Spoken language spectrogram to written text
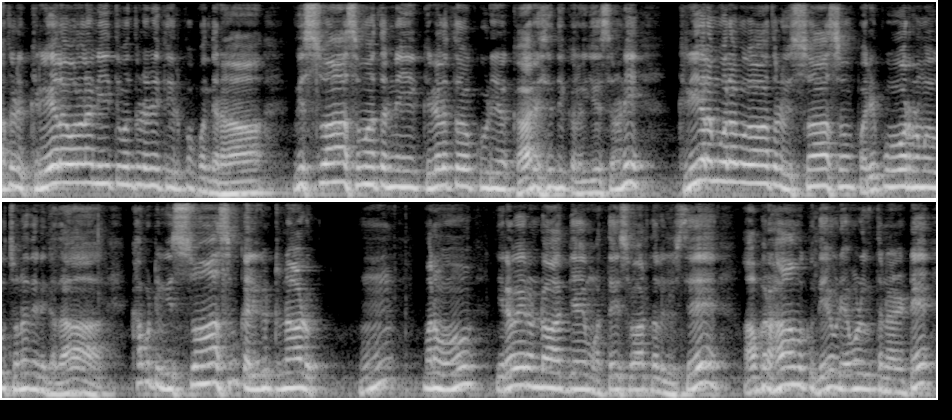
అతడు క్రియల వలన నీతివంతుడని తీర్పు పొందిన విశ్వాసం అతన్ని క్రియలతో కూడిన కార్యసిద్ధి కలుగజేసినని క్రియల మూలముగా అతడు విశ్వాసం పరిపూర్ణమవుతున్నదని కదా. కాబట్టి విశ్వాసం కలిగిట్టున్నాడు. మనం ఇరవై రెండో అధ్యాయం మొత్తం స్వార్థలు చూస్తే అబ్రహాముకు దేవుడు ఏమడుగుతున్నాడంటే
